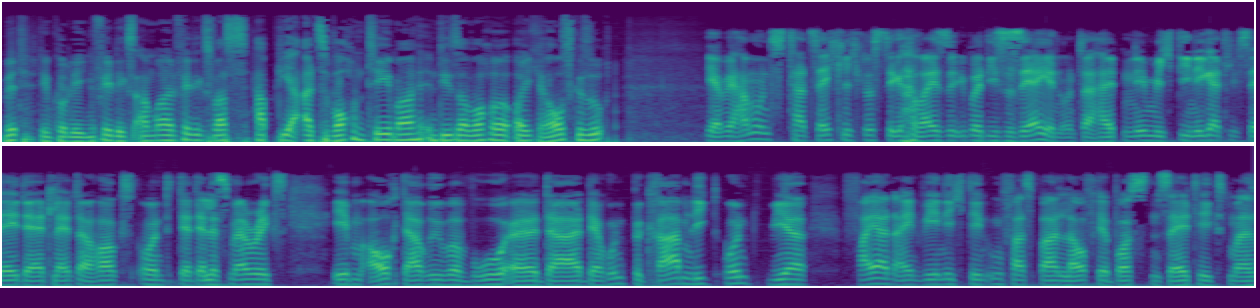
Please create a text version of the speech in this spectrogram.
mit dem Kollegen Felix Amrein. Felix, was habt ihr als Wochenthema in dieser Woche euch rausgesucht? Ja, wir haben uns tatsächlich lustigerweise über diese Serien unterhalten, nämlich die Negativserie der Atlanta Hawks und der Dallas Mavericks, eben auch darüber, wo äh, da der Hund begraben liegt und wir feiern ein wenig den unfassbaren Lauf der Boston Celtics, mal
